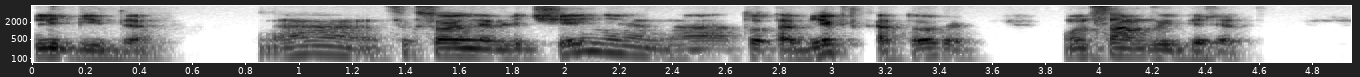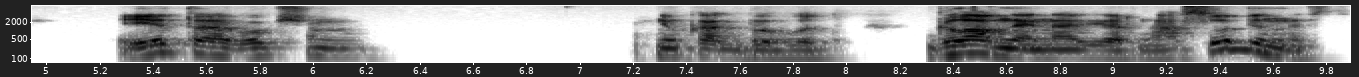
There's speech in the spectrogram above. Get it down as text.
либидо, да, сексуальное влечение на тот объект, который он сам выберет. И это, в общем, ну, как бы вот главная, наверное, особенность,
